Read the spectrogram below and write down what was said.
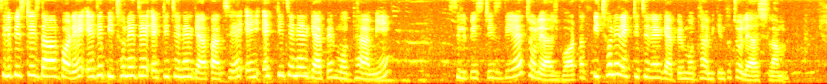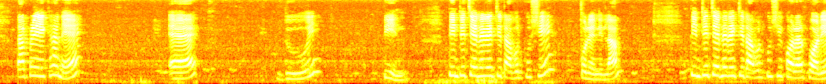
স্লিপ স্টিচ দেওয়ার পরে এই যে পিছনে যে একটি চেনের গ্যাপ আছে, এই একটি চেনের গ্যাপের মধ্যে আমি স্লিপ স্টিচ দিয়ে চলে আসব। অর্থাৎ পিছনের একটি চেনের গ্যাপের মধ্যে আমি কিন্তু চলে আসলাম। তারপরে এখানে এক, দুই, তিন। তিনটি চেনের একটি ডাবল কুশি করে নিলাম। তিনটি চেনের একটি ডাবল কুশি করার পরে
